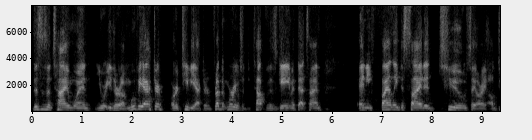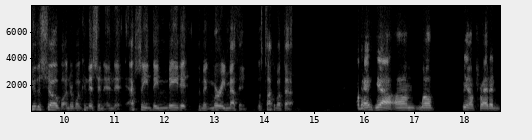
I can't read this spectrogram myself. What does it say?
this is a time when you were either a movie actor or a TV actor, and Fred MacMurray was at the top of his game at that time and he finally decided to say, "All right, I'll do the show, but under one condition." And it, actually, they made it the MacMurray method. Let's talk about that. Okay, yeah. Um, well, you know, Fred had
